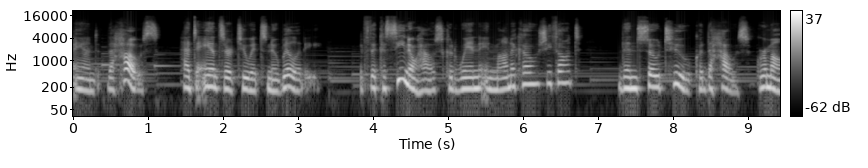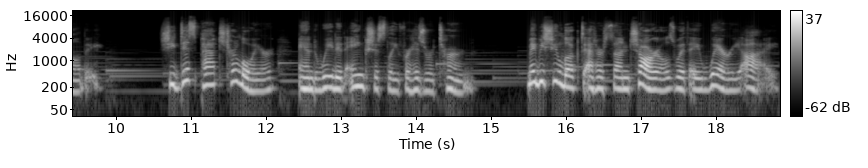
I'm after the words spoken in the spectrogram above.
and the house had to answer to its nobility. If the casino house could win in Monaco, she thought, then so too could the house Grimaldi. She dispatched her lawyer and waited anxiously for his return. Maybe she looked at her son Charles with a wary eye.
